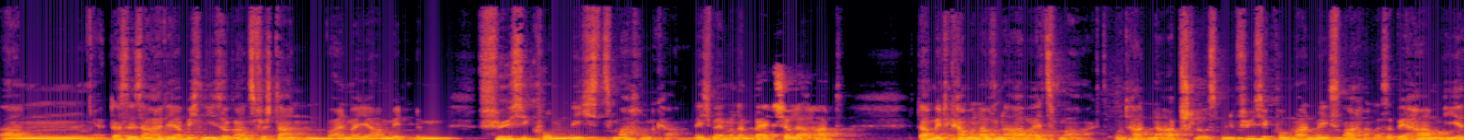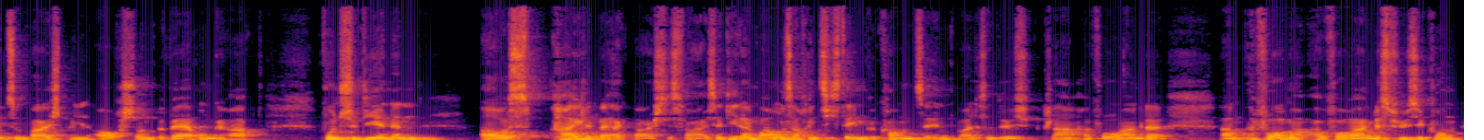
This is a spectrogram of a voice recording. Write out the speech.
Ähm, das ist eine Sache, die habe ich nie so ganz verstanden, weil man ja mit einem Physikum nichts machen kann. Nicht? Wenn man einen Bachelor hat, damit kann man auf den Arbeitsmarkt und hat einen Abschluss. Mit dem Physikum kann man nichts machen. Also wir haben hier zum Beispiel auch schon Bewerbungen gehabt von Studierenden aus Heidelberg beispielsweise, die dann bei uns auch ins System gekommen sind, weil es natürlich klar hervorragende, ähm, hervorragendes Physikum.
